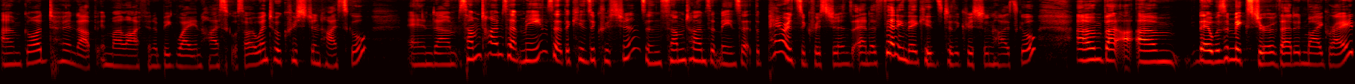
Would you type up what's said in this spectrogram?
um, God turned up in my life in a big way in high school. So I went to a Christian high school and um, sometimes that means that the kids are Christians, and sometimes it means that the parents are Christians and are sending their kids to the Christian high school. Um, but um, there was a mixture of that in my grade.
